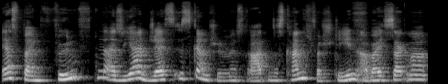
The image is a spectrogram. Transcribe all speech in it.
Erst beim fünften, also ja, Jess ist ganz schön missraten, das kann ich verstehen, aber ich sag mal,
